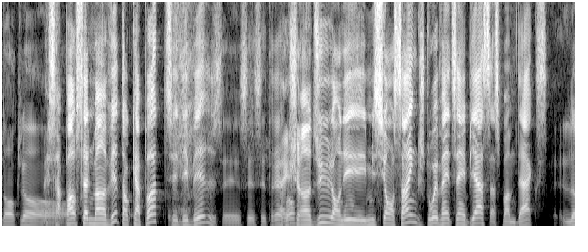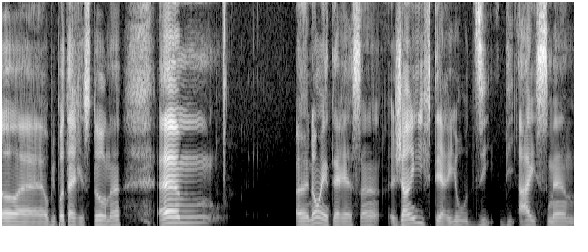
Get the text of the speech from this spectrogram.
Donc là, on- Mais ça passe tellement vite, on capote, c'est débile. C'est- très bon. Je suis rendu, on est émission 5, je dois 25$ piastres à ce Mom Dax. Là, euh, oublie pas ta ristourne. Hein? Euh, un nom intéressant, Jean-Yves Thériault dit The Iceman,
